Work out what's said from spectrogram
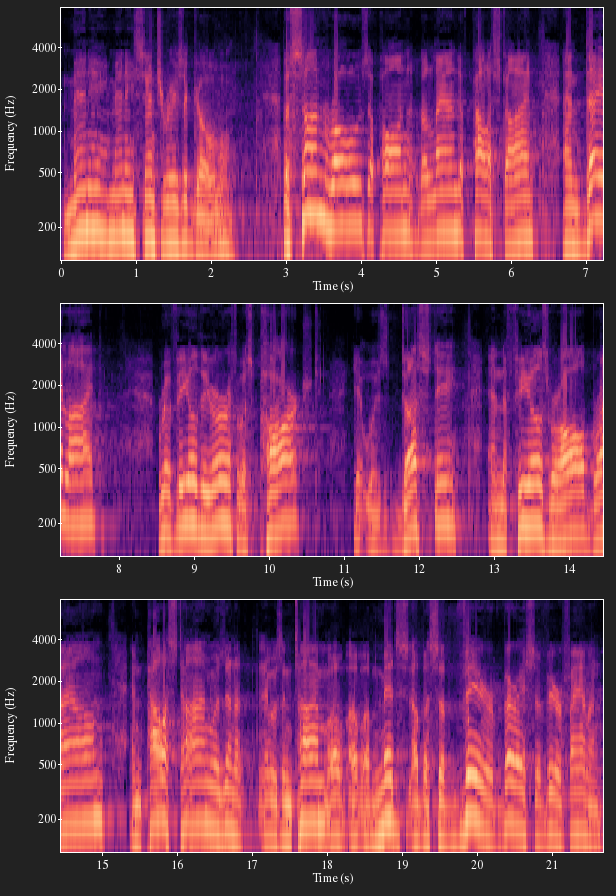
many, many centuries ago, the sun rose upon the land of Palestine, and daylight revealed the earth was parched, it was dusty, and the fields were all brown. And Palestine was in a it was in time of, of, of midst of a severe, very severe famine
